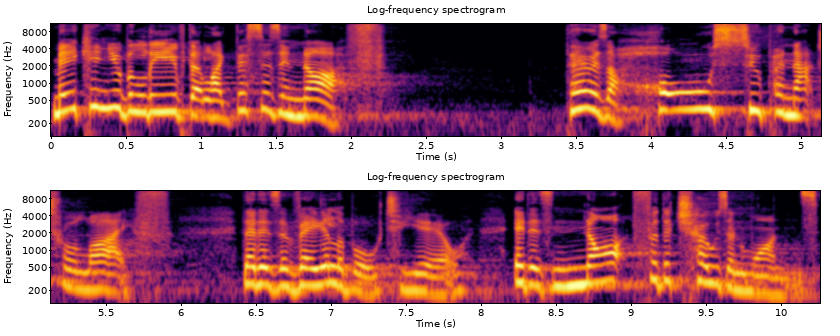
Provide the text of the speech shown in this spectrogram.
making you believe that, like, this is enough? There is a whole supernatural life that is available to you. It is not for the chosen ones,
